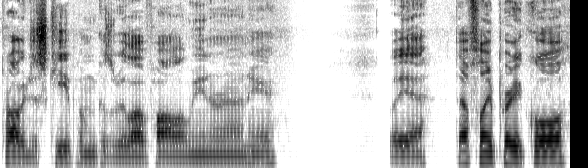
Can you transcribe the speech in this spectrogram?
probably just keep him because we love Halloween around here. But yeah, definitely pretty cool.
